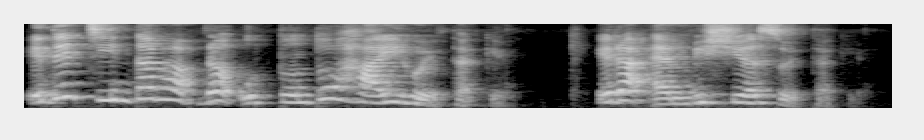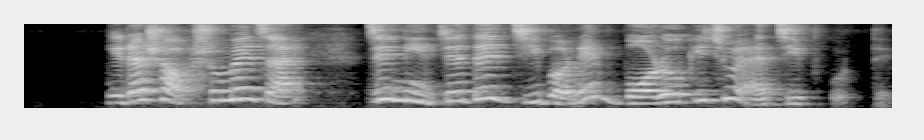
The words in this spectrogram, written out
এদের চিন্তা ভাবনা অত্যন্ত হাই হয়ে থাকে। এরা অ্যাম্বিশিয়াস হয়ে থাকে। এরা সবসময় চায় যে নিজেদের জীবনে বড় কিছু অ্যাচিভ করতে।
